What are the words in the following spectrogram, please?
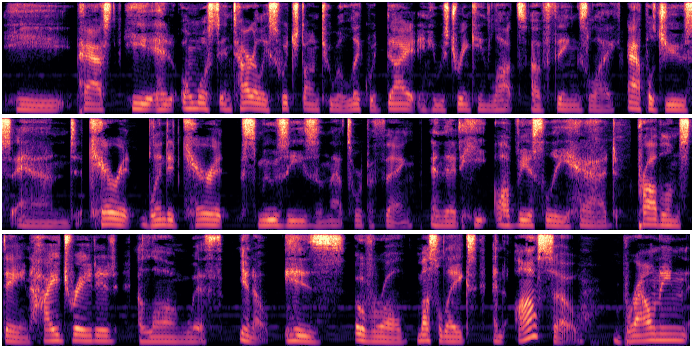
he passed, he had almost entirely switched onto a liquid diet and he was drinking lots of things like apple juice and carrot, blended carrot smoothies and that sort of thing. And that he obviously had problems staying hydrated along with, you know, his overall muscle aches and also browning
